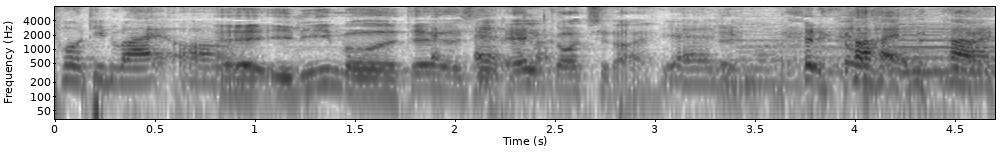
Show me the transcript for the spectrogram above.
på din vej. Og... Øh, I lige måde, det vil jeg sige Alt alt godt. til dig. Ja, lige Øh, måde. ha' det godt. Hej, hej.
